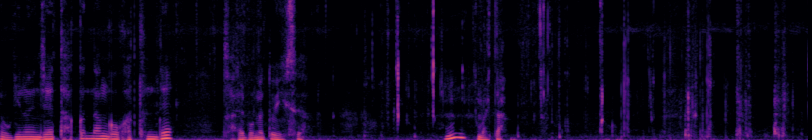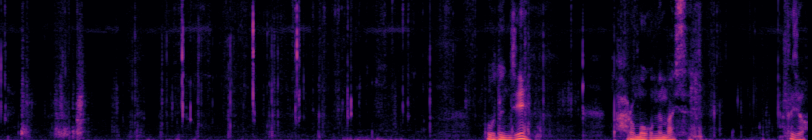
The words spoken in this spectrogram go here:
여기는 이제 다 끝난 것 같은데 잘 보면 또 있어요. 음, 맛있다. 뭐든지 바로 먹으면 맛있어요. 그죠?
